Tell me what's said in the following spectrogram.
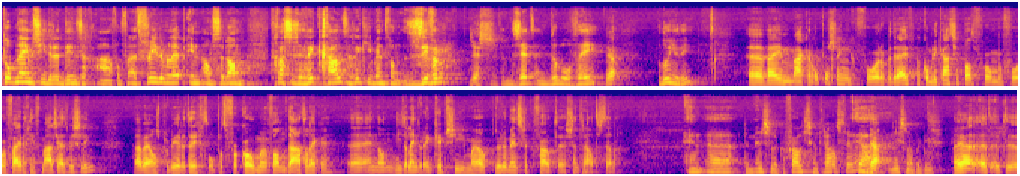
bij Topnames iedere dinsdagavond vanuit Freedom Lab in Amsterdam. Het gast is Rick Goud. Rick, je bent van Ziver. Yes. Met een Z en dubbel V. Ja. Wat doen jullie? Uh, wij maken een oplossing voor bedrijven, een communicatieplatform voor veilige informatieuitwisseling. Waarbij we ons proberen te richten op het voorkomen van datalekken. Uh, en dan niet alleen door encryptie, maar ook door de menselijke fout uh, centraal te stellen. En, uh, de menselijke fout centraal stellen? Ja. Die snap ik niet. Nou ja, het, het, uh,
